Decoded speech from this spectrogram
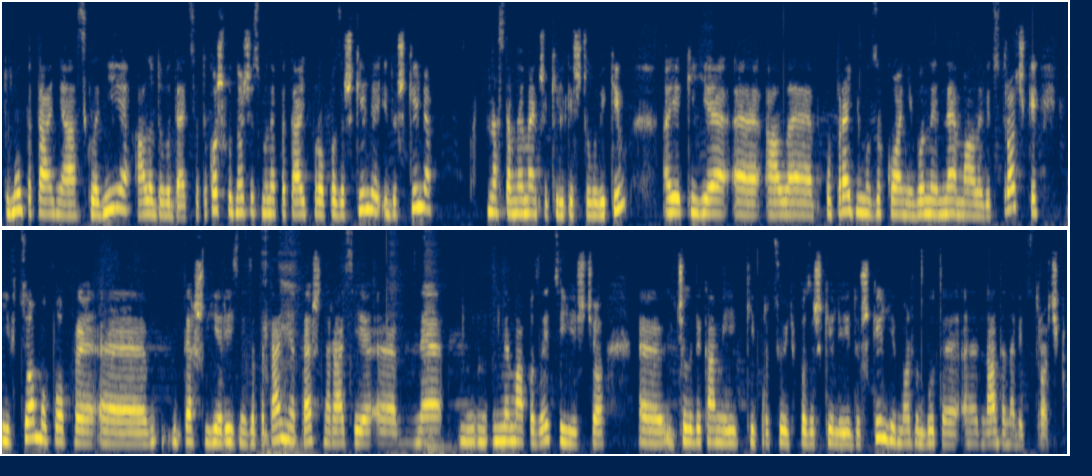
Тому питання складні, але доведеться. Також водночас мене питають про позашкілля і дошкілля. У нас там найменша кількість чоловіків, які є, е, але в попередньому законі вони не мали відстрочки, і в цьому, попри е, те, що є різні запитання, теж наразі е, не нема позиції, що чоловікам, які працюють в позашкіллі і дошкіллі, може бути е, надана відстрочка.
